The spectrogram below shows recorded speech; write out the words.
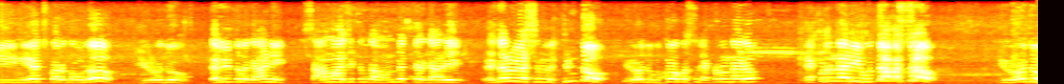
ఈ నియోజకవర్గంలో ఈ రోజు దళితులు కానీ సామాజికంగా అంబేద్కర్ గారి రిజర్వేషన్లు తింటూ ఈ రోజు ఉద్యోగస్తులు ఎక్కడున్నారు? ఎక్కడున్నారు ఈ ఉద్యోగస్తులు? ఈ రోజు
